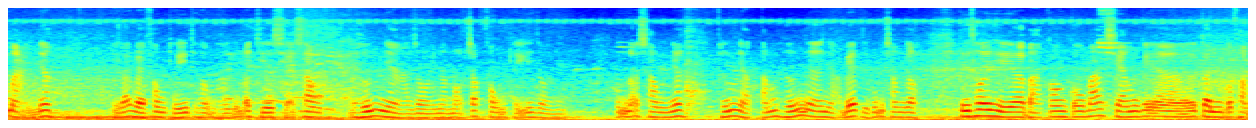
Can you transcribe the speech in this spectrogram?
mạng nhé. Thì nói về phong thủy thì phòng hữu cũng đã chia sẻ xong. Hướng nhà rồi là màu sắc phong thủy rồi cũng đã xong nhé hướng nhà tắm hướng ờ, nhà bếp thì cũng xong rồi. Thì thôi thì ờ, bà con cô bác xem cái cân kênh của phẩm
